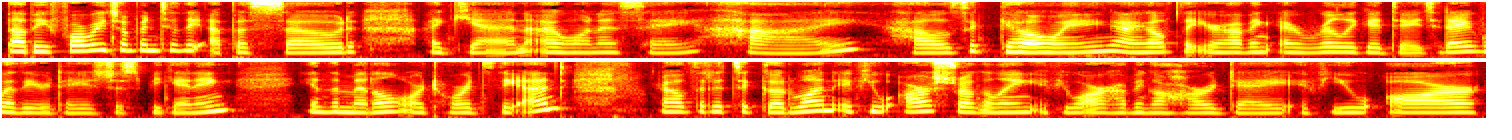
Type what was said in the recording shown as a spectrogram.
But before we jump into the episode, again, I want to say hi. How's it going? I hope that you're having a really good day today, whether your day is just beginning, in the middle, or towards the end. I hope that it's a good one. If you are struggling, if you are having a hard day, if you are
